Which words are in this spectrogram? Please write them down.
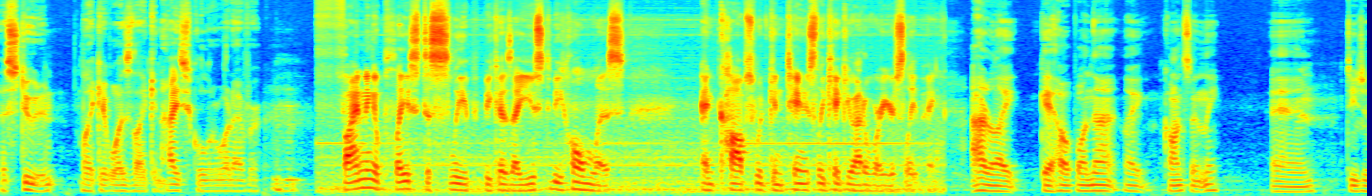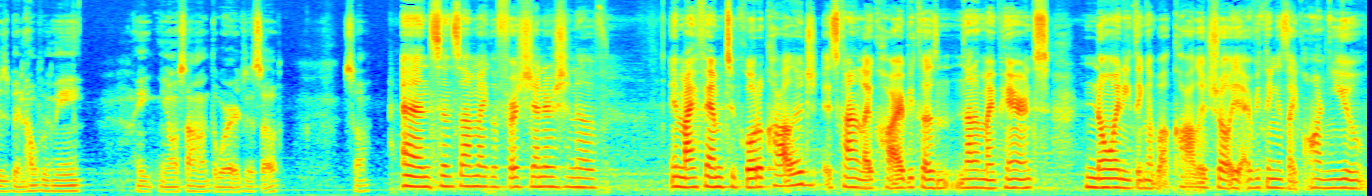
a student like it was like in high school or whatever. Mm-hmm. Finding a place to sleep because I used to be homeless and cops would continuously kick you out of where you're sleeping. I had to like get help on that like constantly, and teachers been helping me, like you know, sound out the words and stuff. So And since I'm like a first generation of in my family to go to college, it's kind of like hard because none of my parents know anything about college. So everything is like on you,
